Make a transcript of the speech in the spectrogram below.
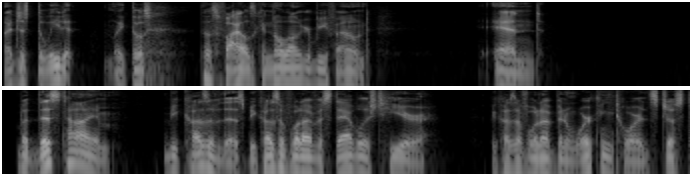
I just delete it. Like those those files can no longer be found. And but this time because of this, because of what I've established here, because of what I've been working towards, just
